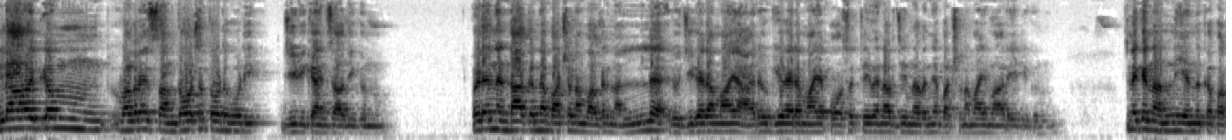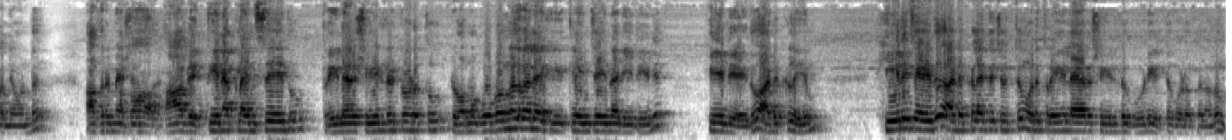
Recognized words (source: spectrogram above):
എല്ലാവർക്കും വളരെ സന്തോഷത്തോടു കൂടി ജീവിക്കാൻ സാധിക്കുന്നു. ഇവിടെ നിന്ന് ഉണ്ടാക്കുന്ന ഭക്ഷണം വളരെ നല്ല രുചികരമായ ആരോഗ്യകരമായ പോസിറ്റീവ് എനർജി നിറഞ്ഞ ഭക്ഷണമായി മാറിയിരിക്കുന്നു. എനിക്ക് നന്ദി എന്നൊക്കെ പറഞ്ഞുകൊണ്ട് അഫർമേഷൻ ആ വ്യക്തിനെ ക്ലെൻസ് ചെയ്തു ത്രീ ലെയർ ഷീൽഡ് ഇട്ട് കൊടുത്തു രോമകൂപങ്ങൾ വരെ ക്ലീൻ ചെയ്യുന്ന രീതിയിൽ ഹീൽ ചെയ്തു അടുക്കളയും ഹീൽ ചെയ്ത് അടുക്കളയ്ക്ക് ചുറ്റും ഒരു ത്രീ ലെയർ ഷീൽഡ് കൂടി ഇട്ട് കൊടുക്കുന്നതും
